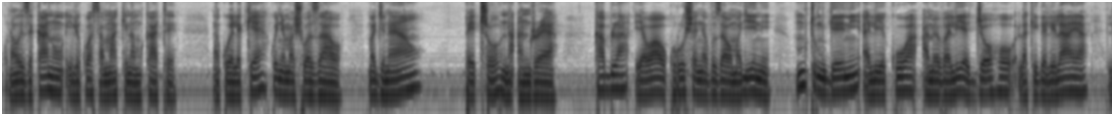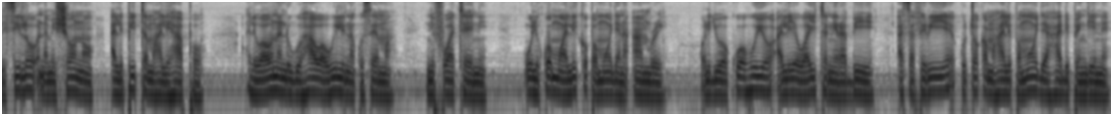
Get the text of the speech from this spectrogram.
Kuna uwezekano ilikuwa samaki na mkate, na kuelekea kwenye mashua zao. Majina yao Petro na Andrea. Kabla ya wao kurusha nyavu zao majini, mtu mgeni aliyekuwa amevalia joho la Kigalilaya lisilo na mishono alipita mahali hapo. Aliwaona ndugu hao wawili na kusema, nifuateni. Ulikuwa mwaliko pamoja na amri. Walijua kuwa huyo aliyewaita ni Rabii, asafirie kutoka mahali pamoja hadi pengine,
